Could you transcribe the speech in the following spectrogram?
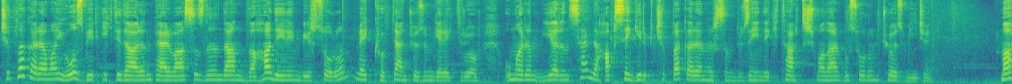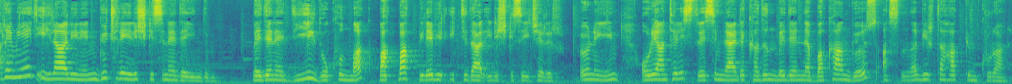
çıplak arama yoz bir iktidarın pervasızlığından daha derin bir sorun ve kökten çözüm gerektiriyor. Umarım yarın sen de hapse girip çıplak aranırsın düzeyindeki tartışmalar bu sorunu çözmeyecek. Mahremiyet ihlalinin güçle ilişkisine değindim. Bedene değil dokunmak, bakmak bile bir iktidar ilişkisi içerir. Örneğin oryantalist resimlerde kadın bedenine bakan göz aslında bir tahakküm kurar.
